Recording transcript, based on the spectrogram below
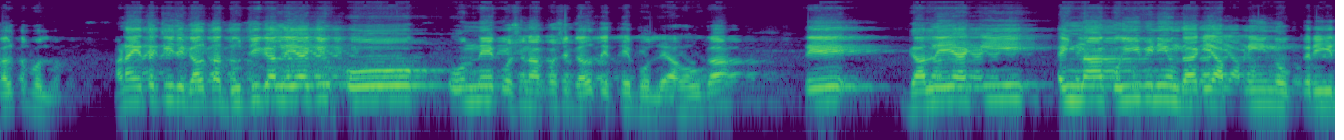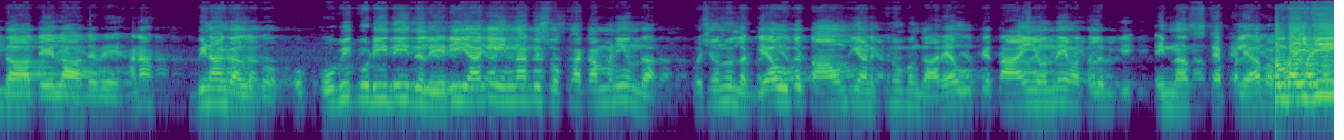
ਗਲਤ ਬੋਲੋ, ਹਨਾ, ਇਹ ਤਾਂ ਚੀਜ਼ ਗਲਤ ਆ, ਦੂਜੀ ਗੱਲ ਇਹ ਆ ਕਿ ਉਹ ਉਹਨੇ ਕੁਛ ਨਾ ਕੁਛ ਗਲਤ ਇੱਥੇ ਬੋਲਿਆ ਹੋਊਗਾ, ਤੇ ਗੱਲ ਇਹ ਆ ਕਿ ਇੰਨਾ ਕੋਈ ਵੀ ਨਹੀਂ ਹੁੰਦਾ ਕਿ ਆਪਣੀ ਨੌਕਰੀ ਦਾ ਤੇ ਲਾ ਦੇਵੇ, ਹਨਾ, ਬਿਨਾਂ ਗੱਲ ਤੋਂ, ਉਹ- ਉਹ ਵੀ ਕੁੜੀ ਦੀ ਦਲੇਰੀ ਆ ਕਿ ਇੰਨਾ ਕੋਈ ਸੌਖਾ ਕੰਮ ਨਹੀਂ ਹੁੰਦਾ। ਕੁਛ ਉਹਨੂੰ ਲੱਗਿਆ ਹੋਊਗਾ ਤਾਂ ਉਹਦੀ ਅਣਖ ਨੂੰ ਬੰਗਾਰਿਆ ਹੋਊ ਤੇ ਤਾਂ ਹੀ ਉਹਨੇ ਮਤਲਬ ਕਿ ਇੰਨਾ ਸਟੈਪ ਲਿਆ ਬਾਈ ਜੀ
